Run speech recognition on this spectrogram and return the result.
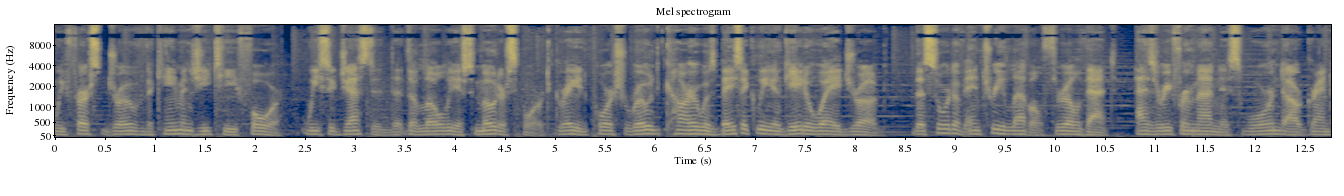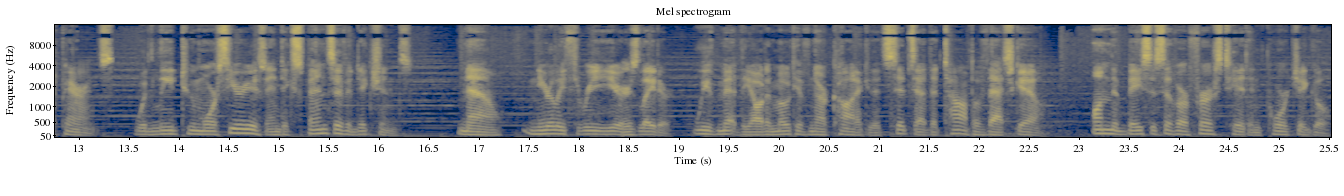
we first drove the Cayman GT4, we suggested that the lowliest motorsport grade Porsche road car was basically a gateway drug, the sort of entry-level thrill that, as reefer madness warned our grandparents, would lead to more serious and expensive addictions. Now, nearly three years later, we've met the automotive narcotic that sits at the top of that scale. On the basis of our first hit in Portugal,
